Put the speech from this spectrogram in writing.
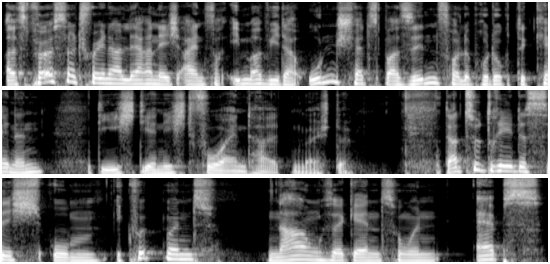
Als Personal Trainer lerne ich einfach immer wieder unschätzbar sinnvolle Produkte kennen, die ich dir nicht vorenthalten möchte. Dazu dreht es sich um Equipment, Nahrungsergänzungen, Apps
